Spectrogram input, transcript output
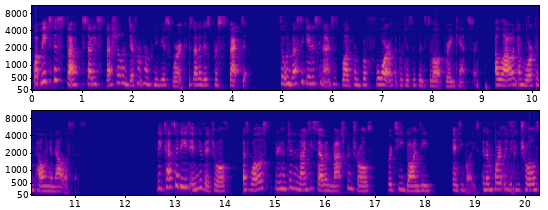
What makes this spe study special and different from previous work is that it is prospective. So investigators can access blood from before the participants develop brain cancer, allowing a more compelling analysis. They tested these individuals as well as 397 matched controls for T. gondii antibodies, and importantly, the controls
